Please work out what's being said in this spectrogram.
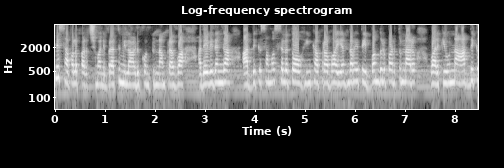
ప్రయత్నాలన్నింటినీ సఫలపరచమని బ్రతిమిలాడుకుంటున్నాం ప్రభా. అదే విధంగా ఆర్థిక సమస్యలతో ఇంకా ప్రభా ఎందరైతే ఇబ్బందులు పడుతున్నారో వారికి ఉన్న ఆర్థిక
